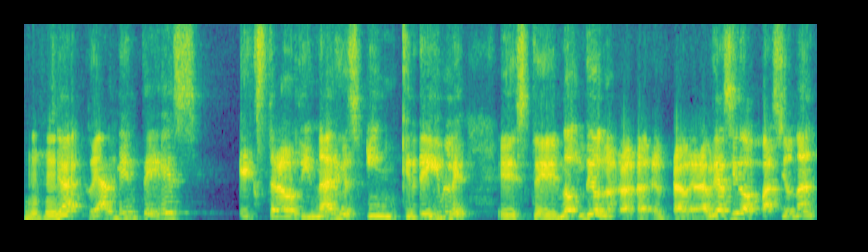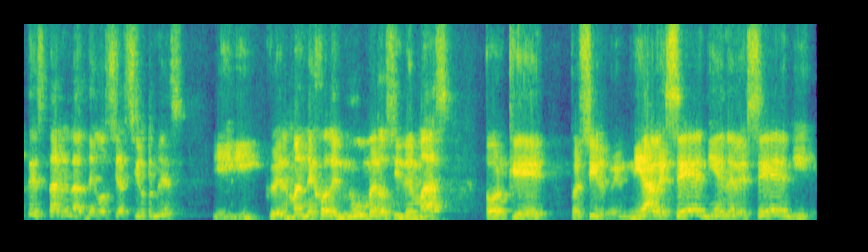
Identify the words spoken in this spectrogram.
Ujú. O sea, realmente es extraordinario, es increíble. Este, no, digo, no, a- a- a- habría sido apasionante estar en las negociaciones y, y el manejo de números y demás, porque, pues sí, ni ABC, ni NBC, ni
